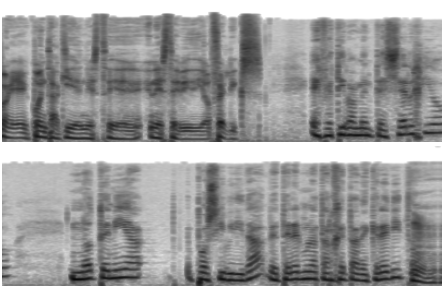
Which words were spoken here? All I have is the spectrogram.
Pues, cuenta aquí en este, en este vídeo, Félix. Efectivamente, Sergio no tenía posibilidad de tener una tarjeta de crédito, Mm.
